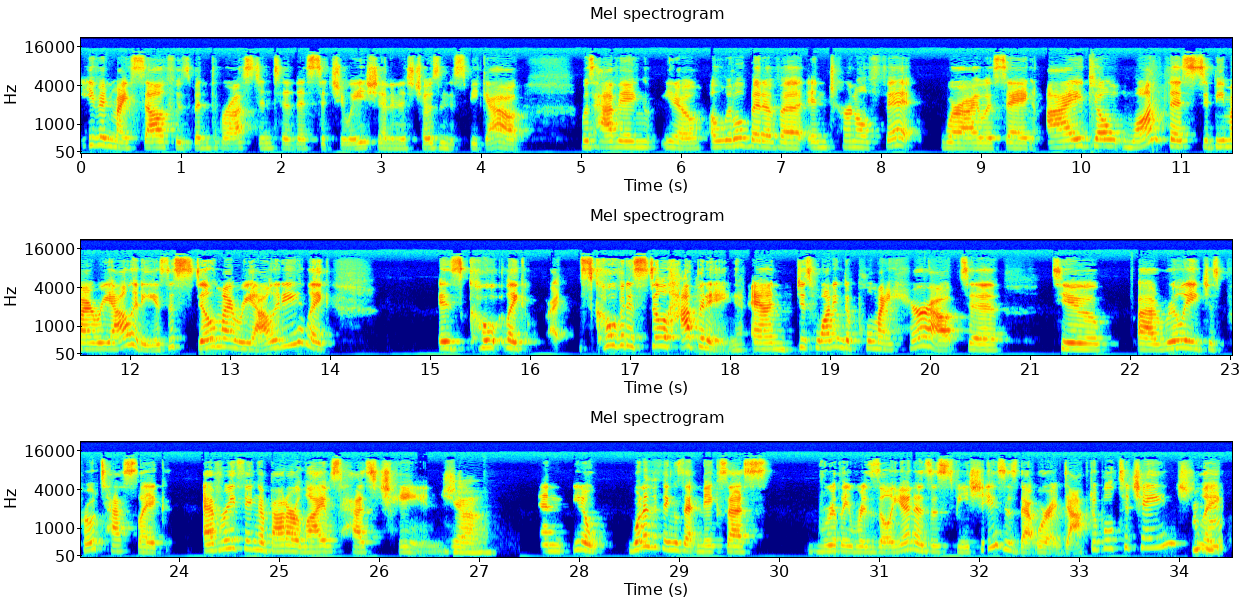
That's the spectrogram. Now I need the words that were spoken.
even myself, who's been thrust into this situation and has chosen to speak out, was having you know a little bit of an internal fit where I was saying, I don't want this to be my reality. Is this still my reality? Like, is co like COVID is still happening, and just wanting to pull my hair out to to uh, really just protest like everything about our lives has changed. Yeah, and you know one of the things that makes us really resilient as a species is that we're adaptable to change, mm-hmm. like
